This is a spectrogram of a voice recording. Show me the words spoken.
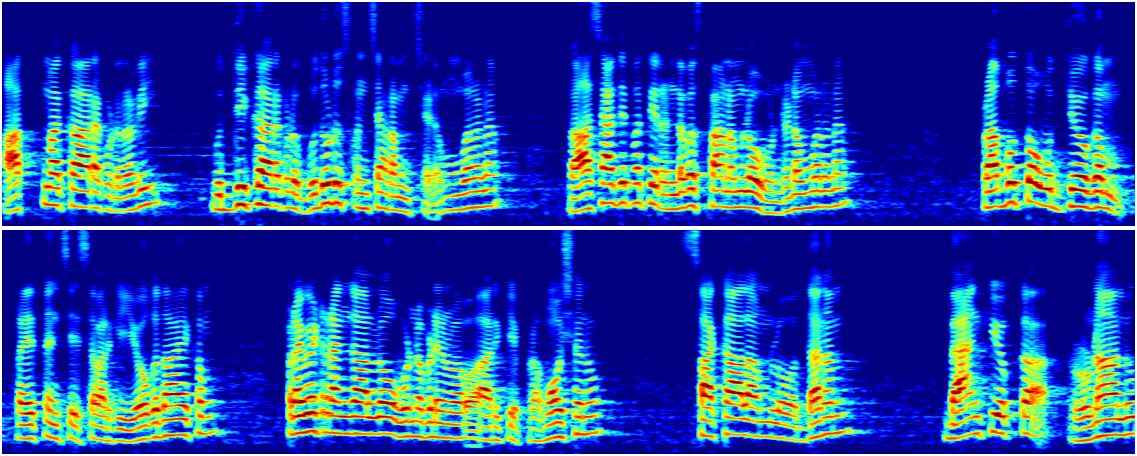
ఆత్మకారకుడు రవి బుద్ధికారకుడు బుధుడు సంచారం చేయడం వలన రాశాధిపతి రెండవ స్థానంలో ఉండడం వలన ప్రభుత్వ ఉద్యోగం ప్రయత్నం చేసేవారికి యోగదాయకం ప్రైవేట్ రంగాల్లో ఉండబడిన వారికి ప్రమోషను సకాలంలో ధనం బ్యాంక్ యొక్క రుణాలు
